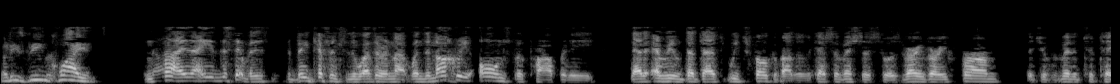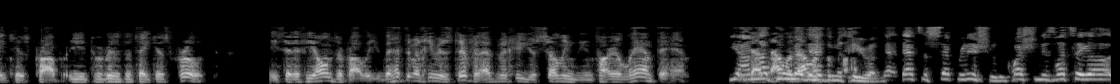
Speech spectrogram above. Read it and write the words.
but he's being quiet. No, I, I understand, but it's the big difference in whether or not when the Nachri owns the property that every that that we spoke about. The Kesef Mishnah was very very firm that you're permitted to take his property, you're permitted to take his fruit. He said if he owns the property, but Het is different. Het you're selling the entire land to him. Yeah, I'm That- not that talking was- about the that head of the Mechira. That, that's a separate issue. The question is, let's say uh,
